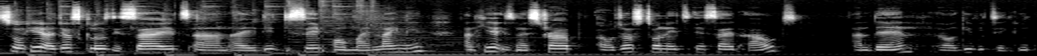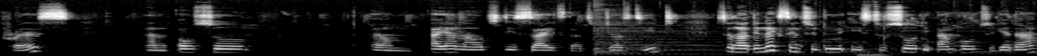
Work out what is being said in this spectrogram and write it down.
so here I just closed the sides and I did the same on my lining. And here is my strap. I'll just turn it inside out and then I'll give it a good press. And also um, iron out these sides that we just did. So now the next thing to do is to sew the armhole together.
